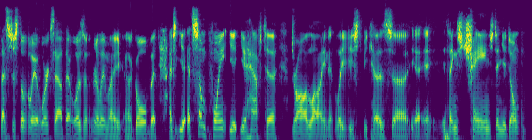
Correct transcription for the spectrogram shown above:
that's just the way it works out. That wasn't really my uh, goal, but I've, at some point you, you have to draw a line at least because uh, it, it, things changed and you don't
